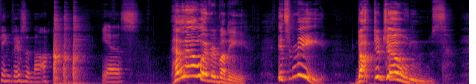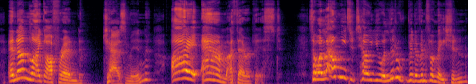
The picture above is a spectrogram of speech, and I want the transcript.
think there's a knock. Yes. Hello, everybody! It's me, Dr. Jones! And unlike our friend Jasmine, I am a therapist. So allow me to tell you a little bit of information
